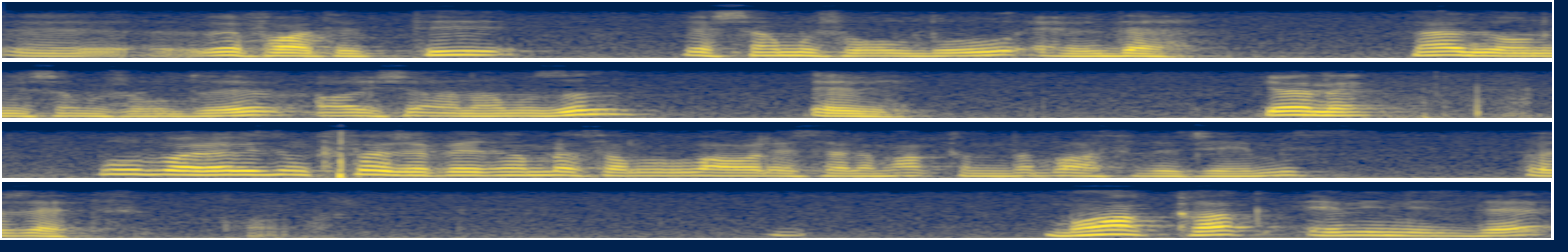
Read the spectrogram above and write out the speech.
e, vefat etti. Yaşamış olduğu evde. Nerede onun yaşamış olduğu ev? Ayşe anamızın evi. Yani bu böyle bizim kısaca Peygamber sallallahu aleyhi ve sellem hakkında bahsedeceğimiz özet. Muhakkak evinizde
